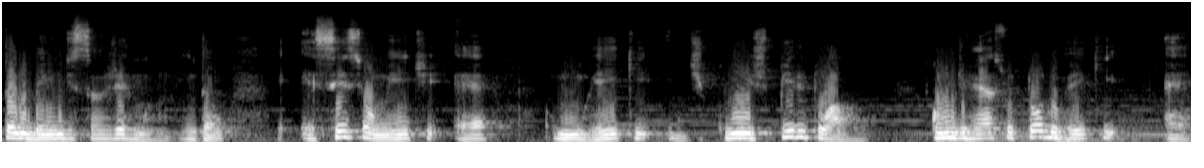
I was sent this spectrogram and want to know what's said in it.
também de Saint Germain. Então, essencialmente é um reiki de cunho espiritual, como de resto todo reiki é.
